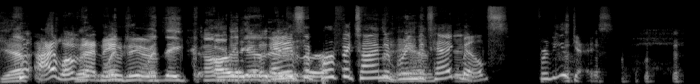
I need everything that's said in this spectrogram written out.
Yeah, I love that name when- too. When they come Are they together, and it's the the- perfect time to bring the tag belts for these guys.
